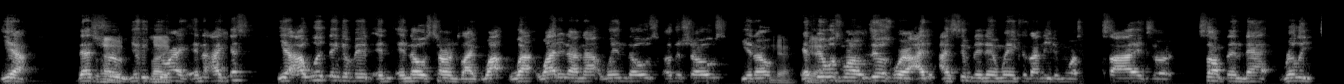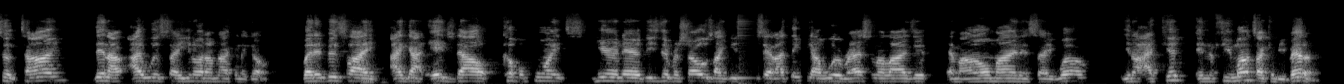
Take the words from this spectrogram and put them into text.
yeah that's like, true you're, like, you're, right and i guess yeah i would think of it in, in those terms like why, why why did i not win those other shows you know yeah, if yeah. it was one of those deals where i, I simply didn't win because i needed more sides or something that really took time then I, I would say you know what i'm not going to go but if it's like I got edged out a couple points here and there, at these different shows, like you said, I think I would rationalize it in my own mind and say, well, you know, I could in a few months I could be better.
